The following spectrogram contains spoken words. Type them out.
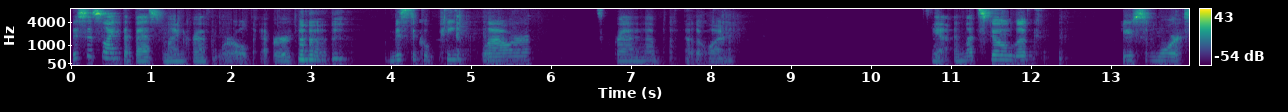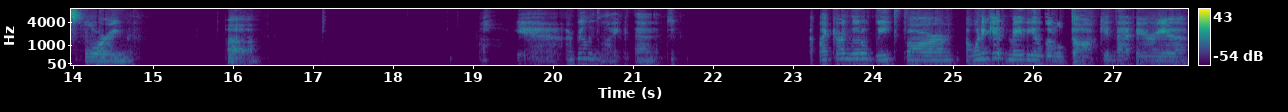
this is like the best Minecraft world ever. Mystical pink flower. Let's grab another one. Yeah, and let's go look, do some more exploring. Uh, oh, yeah, I really like that. Like our little wheat farm. I want to get maybe a little dock in that area.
